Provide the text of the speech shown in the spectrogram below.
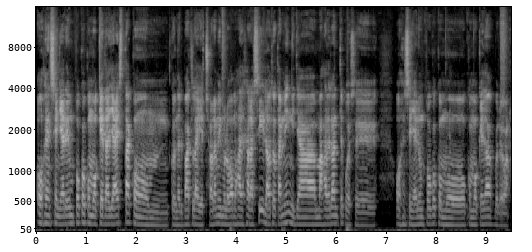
os enseñaré un poco cómo queda ya esta con, el backlight hecho. Ahora mismo lo vamos a dejar así, la otra también y ya más adelante pues eh, os enseñaré un poco cómo, queda, pero bueno,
